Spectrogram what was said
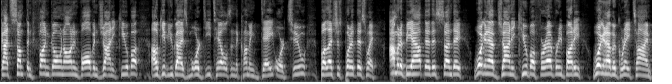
got something fun going on involving Johnny Cuba. I'll give you guys more details in the coming day or two, but let's just put it this way. I'm going to be out there this Sunday. We're going to have Johnny Cuba for everybody. We're going to have a great time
